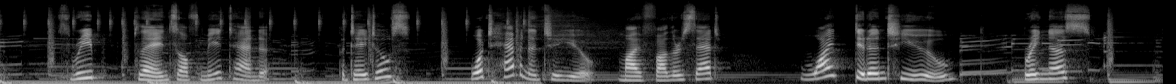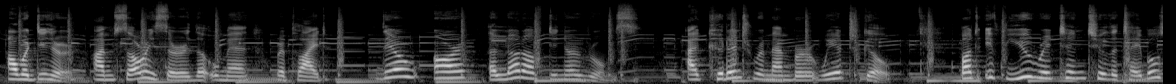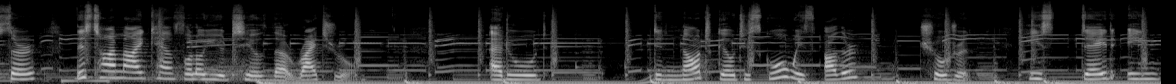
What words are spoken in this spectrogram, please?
three plates of meat and potatoes what happened to you? My father said. Why didn't you bring us our dinner? I'm sorry, sir, the woman replied. There are a lot of dinner rooms. I couldn't remember where to go. But if you return to the table, sir, this time I can follow you to the right room. Edward did not go to school with other children. He stayed in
